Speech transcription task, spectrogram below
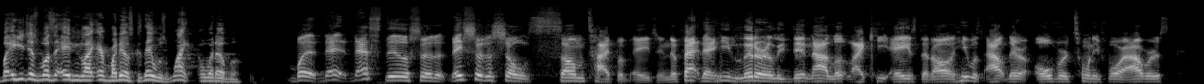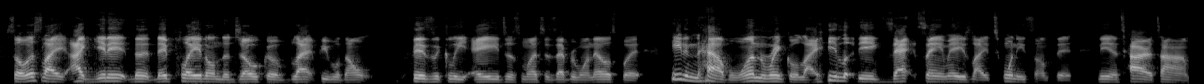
but he just wasn't aging like everybody else because they was white or whatever but that that still should have they should have showed some type of aging. The fact that he literally did not look like he aged at all, and he was out there over 24 hours. So it's like I get it that they played on the joke of black people don't physically age as much as everyone else, but he didn't have one wrinkle. Like he looked the exact same age, like 20 something the entire time.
